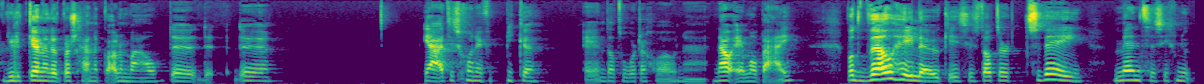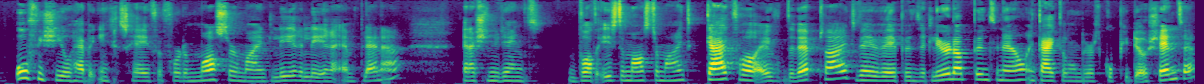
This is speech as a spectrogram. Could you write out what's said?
jullie kennen het waarschijnlijk allemaal. De, de, de, ja, het is gewoon even pieken en dat hoort er gewoon uh, nou eenmaal bij. Wat wel heel leuk is, is dat er twee mensen zich nu officieel hebben ingeschreven voor de Mastermind Leren, Leren en Plannen. En als je nu denkt, wat is de mastermind? Kijk vooral even op de website www.hetleerlab.nl en kijk dan onder het kopje docenten.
